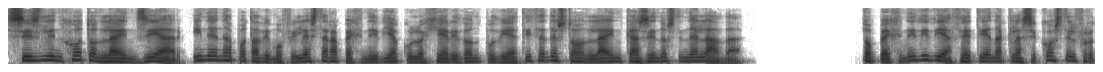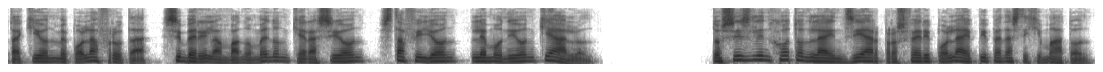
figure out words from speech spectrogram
Sizzling Hot Online GR είναι ένα από τα δημοφιλέστερα παιχνίδια κουλοχέριδων που διατίθενται στο online καζίνο στην Ελλάδα. Το παιχνίδι διαθέτει ένα κλασικό στυλ φρουτακίων με πολλά φρούτα, συμπεριλαμβανομένων κερασιών, σταφυλιών, λεμονιών και άλλων. Το Sizzling Hot Online GR προσφέρει πολλά επίπεδα στοιχημάτων,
